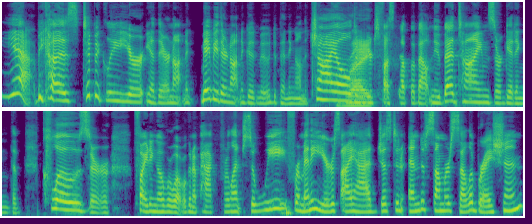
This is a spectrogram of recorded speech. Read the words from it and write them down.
Yeah, because typically you're, you know, they're not, in a, maybe they're not in a good mood, depending on the child, right. or you're just fussed up about new bedtimes or getting the clothes or fighting over what we're going to pack for lunch. So we, for many years, I had just an end of summer celebration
